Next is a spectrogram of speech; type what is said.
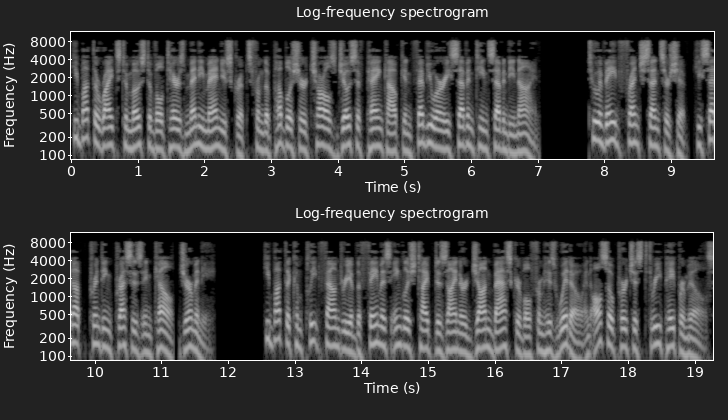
He bought the rights to most of Voltaire's many manuscripts from the publisher Charles-Joseph Panckoucke in February 1779. To evade French censorship, he set up printing presses in Kehl, Germany. He bought the complete foundry of the famous English type designer John Baskerville from his widow and also purchased three paper mills.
